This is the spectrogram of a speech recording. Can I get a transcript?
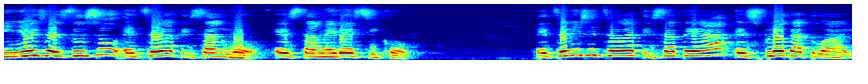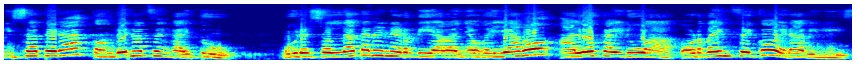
inoiz ez duzu etxe bat izango, ez da mereziko. Etxe bizitza bat izatea, esplotatua, izatera kondenatzen gaitu. gure soldataren erdia baino gehiago alokairua ordaintzeko erabiliz.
